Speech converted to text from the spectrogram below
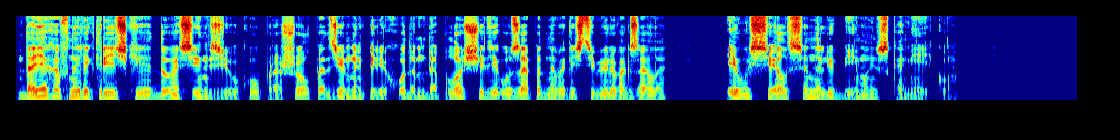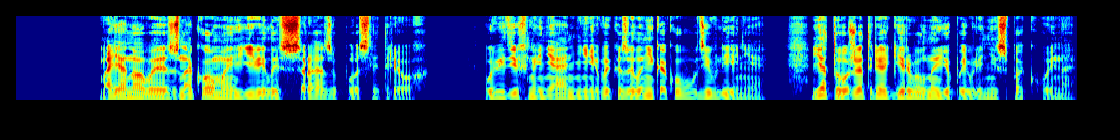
Доехав на электричке до Синдзюку, прошел подземным переходом до площади у западного вестибюля вокзала и уселся на любимую скамейку. Моя новая знакомая явилась сразу после трех. Увидев меня, не выказала никакого удивления. Я тоже отреагировал на ее появление спокойно.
